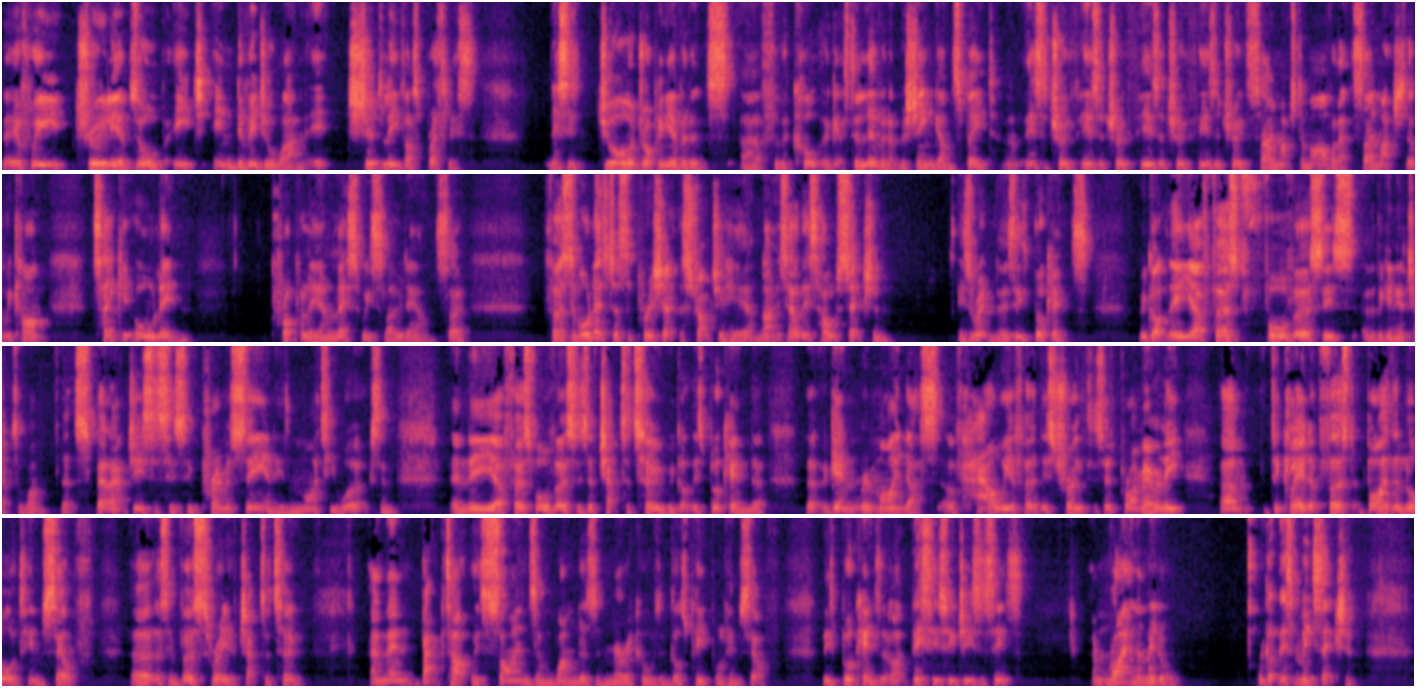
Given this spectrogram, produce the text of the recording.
that if we truly absorb each individual one, it should leave us breathless. This is jaw dropping evidence uh, for the cult that gets delivered at machine gun speed. Here's the truth, here's the truth, here's the truth, here's the truth. So much to marvel at, so much that we can't take it all in properly unless we slow down. So, first of all, let's just appreciate the structure here. Notice how this whole section is written. There's these bookends. We've got the uh, first four verses at the beginning of chapter 1 that spell out Jesus' supremacy and his mighty works. And in the uh, first four verses of chapter 2, we've got this bookend that, that again remind us of how we have heard this truth. It says, primarily um, declared at first by the Lord himself. Uh, that's in verse 3 of chapter 2. And then backed up with signs and wonders and miracles and God's people himself. These bookends that, like, this is who Jesus is. And right in the middle, we've got this midsection,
